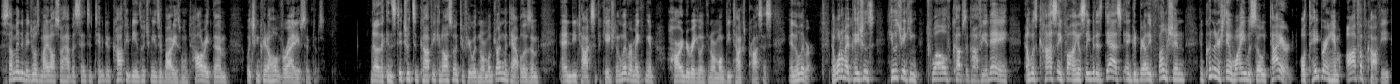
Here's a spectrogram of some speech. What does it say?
Some individuals might also have a sensitivity to coffee beans, which means their bodies won't tolerate them, which can create a whole variety of symptoms. Now, the constituents in coffee can also interfere with normal drug metabolism and detoxification in the liver, making it hard to regulate the normal detox process in the liver. Now, one of my patients, he was drinking 12 cups of coffee a day and was constantly falling asleep at his desk and could barely function and couldn't understand why he was so tired. Well, tapering him off of coffee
